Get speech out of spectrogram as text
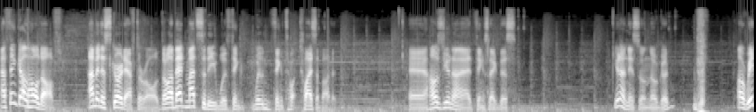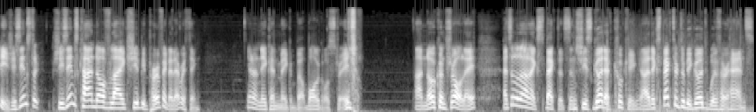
I think I'll hold off. I'm in a skirt after all, though I bet Matsuri would think, wouldn't think tw twice about it. Uh, how's Yuna at things like this? Yuna is no good. oh, really? She seems to. She seems kind of like she'd be perfect at everything. Yuna they can make a ball go straight. ah, no control, eh? That's a little unexpected, since she's good at cooking. I'd expect her to be good with her hands.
